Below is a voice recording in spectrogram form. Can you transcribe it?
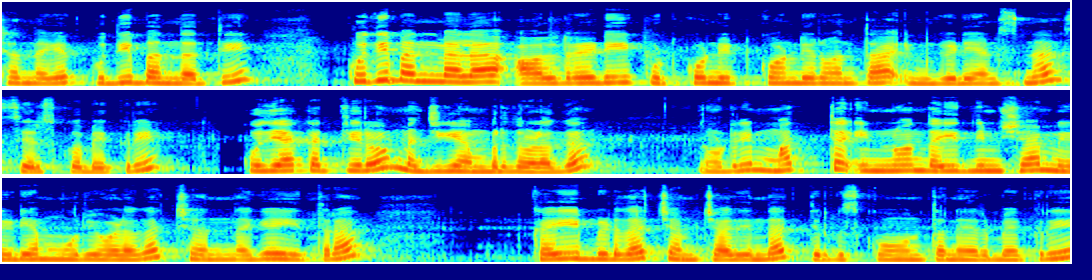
ಚೆಂದಾಗೆ ಕುದಿ ಬಂದತಿ. ಕುದಿ ಬಂದಮೇಲೆ ಆಲ್ರೆಡಿ ಕುಟ್ಕೊಂಡು ಇಟ್ಕೊಂಡಿರುವಂಥ ಇಂಗ್ರೀಡಿಯೆಂಟ್ಸ್ನ ಸೇರಿಸ್ಕೋಬೇಕ್ರಿ. ಕುದಿಯಾಕತ್ತಿರೋ ಮಜ್ಜಿಗೆ ಅಂಬ್ರದೊಳಗೆ. ನೋಡಿರಿ, ಮತ್ತು ಇನ್ನೊಂದು ಐದು ನಿಮಿಷ ಮೀಡಿಯಮ್ ಮೂರಿ ಒಳಗೆ ಚೆನ್ನಾಗೆ ಈ ಥರ ಕೈ ಬಿಡ್ದ ಚಮಚದಿಂದ ಇರಬೇಕು ರೀ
